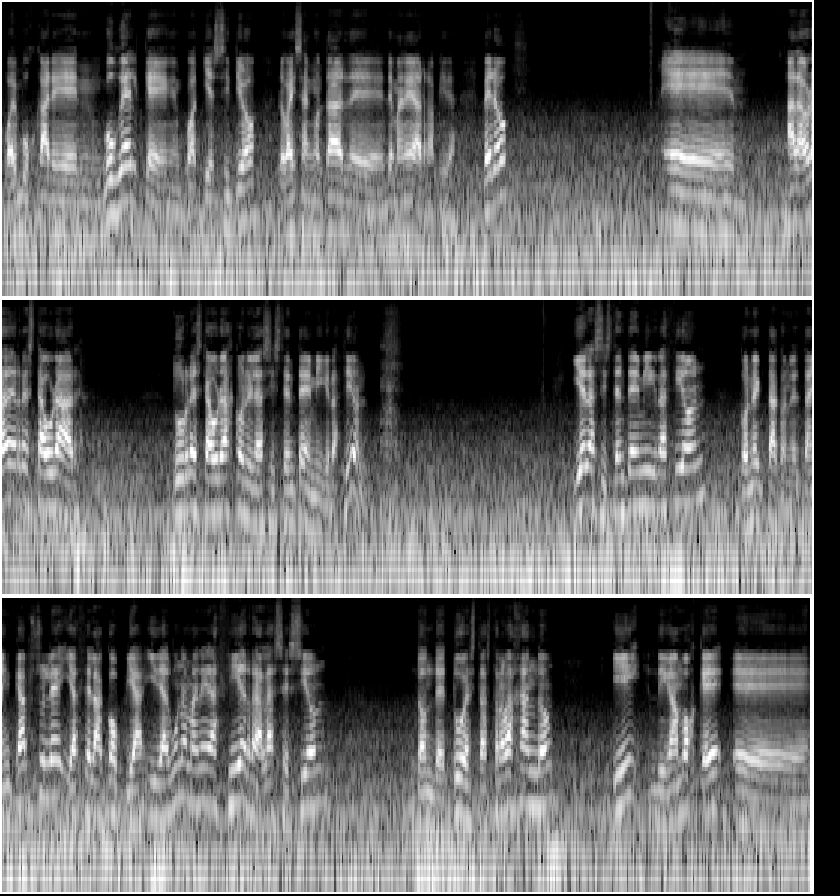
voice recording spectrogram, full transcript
Podéis buscar en Google, que en cualquier sitio lo vais a encontrar de, de manera rápida. Pero eh, a la hora de restaurar, tú restauras con el asistente de migración. Y el asistente de migración conecta con el time capsule y hace la copia y de alguna manera cierra la sesión donde tú estás trabajando y digamos que eh,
